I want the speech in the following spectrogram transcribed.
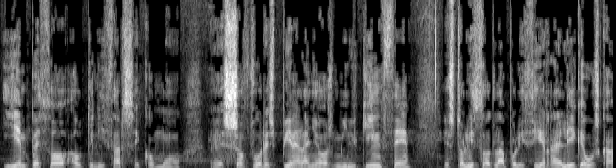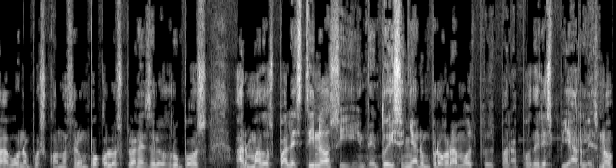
y empezó a utilizarse como eh, software espía en el año 2015. Esto lo hizo la policía israelí, que buscaba bueno pues conocer un poco los planes de los grupos armados palestinos y intentó diseñar un programa pues, para poder espiarles, ¿no?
